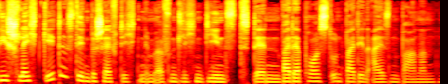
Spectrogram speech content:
Wie schlecht geht es den Beschäftigten im öffentlichen Dienst denn bei der Post und bei den Eisenbahnern?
